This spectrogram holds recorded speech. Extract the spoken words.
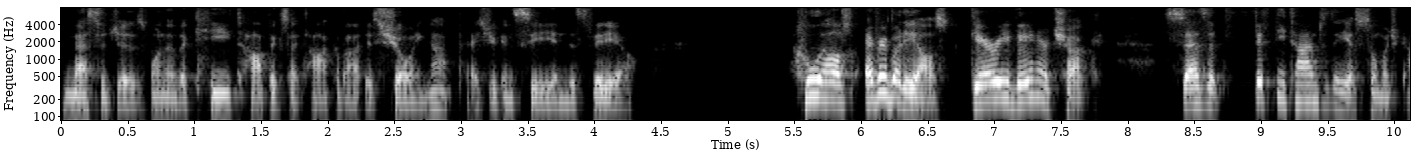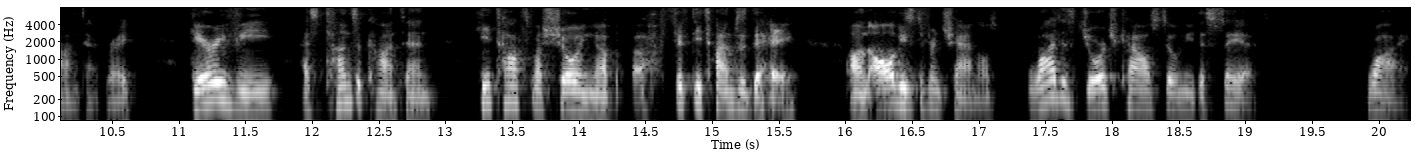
messages, one of the key topics I talk about is showing up, as you can see in this video. Who else? Everybody else. Gary Vaynerchuk says it 50 times a day. He has so much content, right? Gary V has tons of content. He talks about showing up uh, 50 times a day on all these different channels. Why does George Kao still need to say it? Why?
